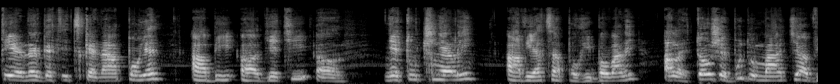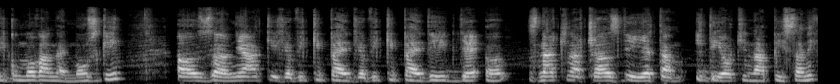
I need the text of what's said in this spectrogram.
tie energetické nápoje, aby deti netučneli a viac sa pohybovali ale to, že budú mať vygumované mozgy e, z nejakých Wikipédií, Wikipédií, kde e, značná časť je tam idioti napísaných,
